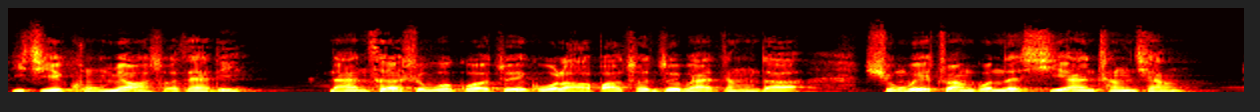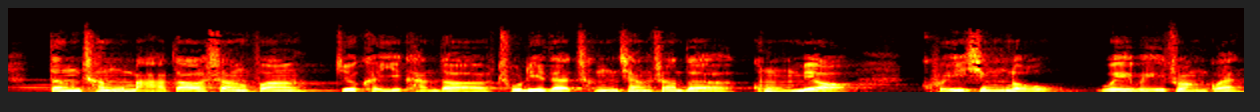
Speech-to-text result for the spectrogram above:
以及孔庙所在地。南侧是我国最古老、保存最完整的雄伟壮观的西安城墙。登城马道上方就可以看到矗立在城墙上的孔庙魁星楼，蔚为壮观。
